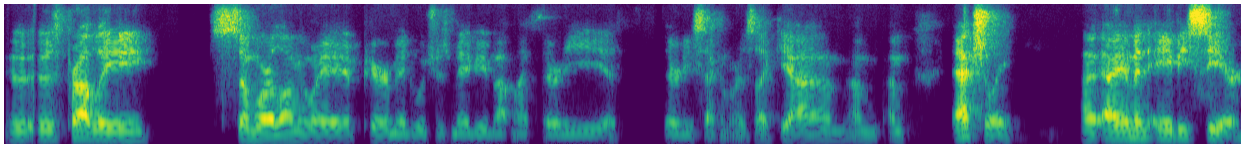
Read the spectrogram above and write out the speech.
it, was probably somewhere along the way a pyramid, which was maybe about my 30, 30 second where it's like, yeah, I'm, I'm, I'm actually, I, I am an ABCer.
